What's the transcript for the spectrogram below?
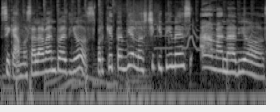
Sigamos alabando a Dios porque también los chiquitines aman a Dios.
